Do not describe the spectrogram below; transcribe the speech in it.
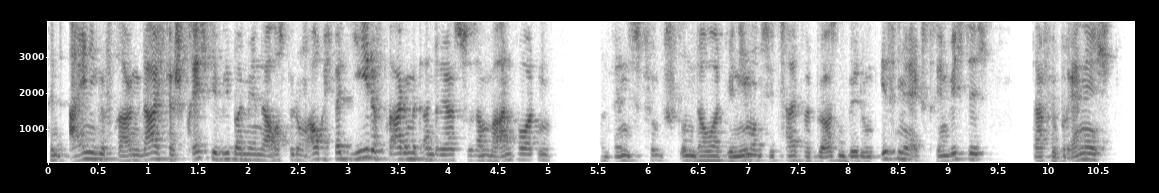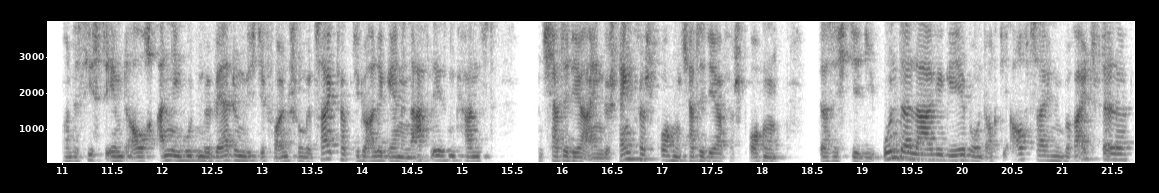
sind einige Fragen da. Ich verspreche dir, wie bei mir in der Ausbildung auch, ich werde jede Frage mit Andreas zusammen beantworten. Und wenn es fünf Stunden dauert, wir nehmen uns die Zeit, weil Börsenbildung ist mir extrem wichtig. Dafür brenne ich. Und das siehst du eben auch an den guten Bewertungen, die ich dir vorhin schon gezeigt habe, die du alle gerne nachlesen kannst. Und ich hatte dir ein Geschenk versprochen. Ich hatte dir ja versprochen, dass ich dir die Unterlage gebe und auch die Aufzeichnung bereitstelle.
